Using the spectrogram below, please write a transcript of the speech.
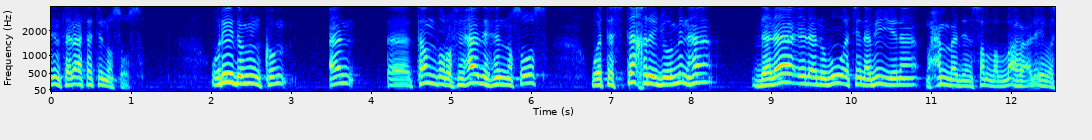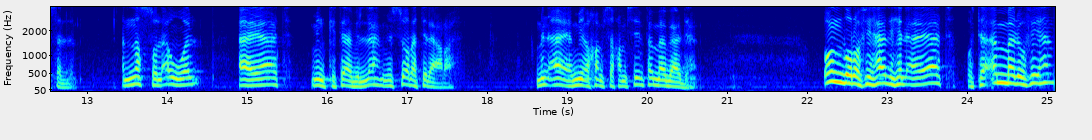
من ثلاثة نصوص أريد منكم أن تنظروا في هذه النصوص وتستخرجوا منها دلائل نبوة نبينا محمد صلى الله عليه وسلم. النص الأول آيات من كتاب الله من سورة الأعراف من آية 155 فما بعدها. انظروا في هذه الآيات وتأملوا فيها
